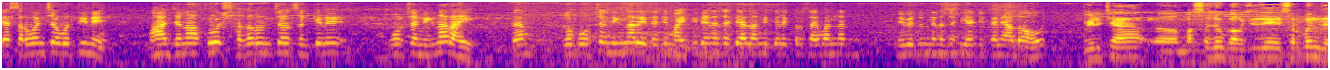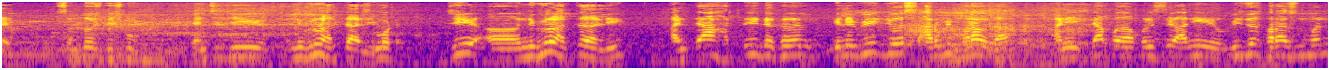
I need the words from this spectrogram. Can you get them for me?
या सर्वांच्या वतीने महाजनाक्रोश हजारोंच्या संख्येने मोर्चा निघणार आहे. त्या जो मोर्चा निघणार आहे त्याची माहिती देण्यासाठी आज आम्ही कलेक्टर साहेबांना निवेदन देण्यासाठी या ठिकाणी आलो आहोत. बीडच्या अ, मस्साजोग गावचे जे सरपंच आहेत संतोष देशमुख यांची जी निघृण हत्या झाली मोठं. जी निघृण हत्या झाली आणि त्या हत्येची दखल गेले वीस दिवस आरोपी फरार होता. आणि त्या प- परिस्थिती आणि वीस दिवस फरार असून पण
